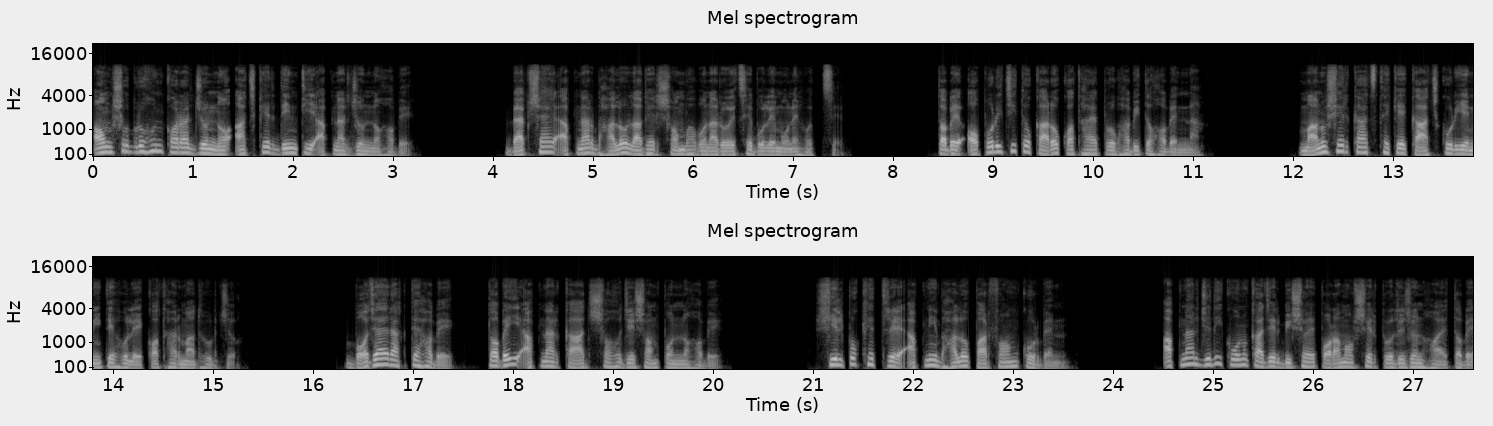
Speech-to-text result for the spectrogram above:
অংশগ্রহণ করার জন্য আজকের দিনটি আপনার জন্য হবে। ব্যবসায় আপনার ভালো লাভের সম্ভাবনা রয়েছে বলে মনে হচ্ছে। তবে অপরিচিত কারও কথায় প্রভাবিত হবেন না। মানুষের কাছ থেকে কাজ করিয়ে নিতে হলে কথার মাধুর্য। বজায় রাখতে হবে, তবেই আপনার কাজ সহজে সম্পন্ন হবে। শিল্পক্ষেত্রে আপনি ভালো পারফর্ম করবেন। আপনার যদি কোন কাজের বিষয়ে পরামর্শের প্রয়োজন হয়, তবে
